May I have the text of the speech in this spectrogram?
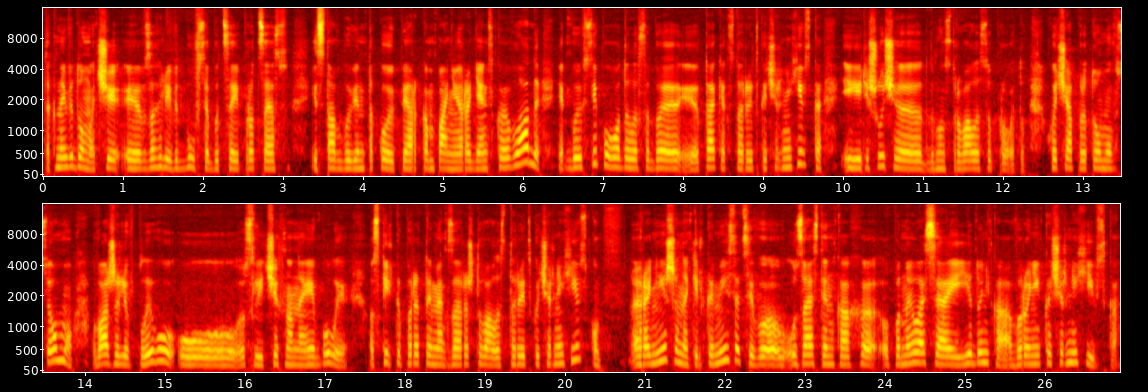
Так невідомо, чи е, взагалі відбувся би цей процес і став би він такою піар-кампанією радянської влади, якби всі поводили себе е, так, як Старицька Черніхівська, і рішуче демонстрували супротив. Хоча при тому всьому важелі впливу у слідчих на неї були, оскільки перед тим як заарештували Старицьку Черніхівську. Раніше на кілька місяців е, у застінках е, опинилася її донька Вероніка Черніхівська.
